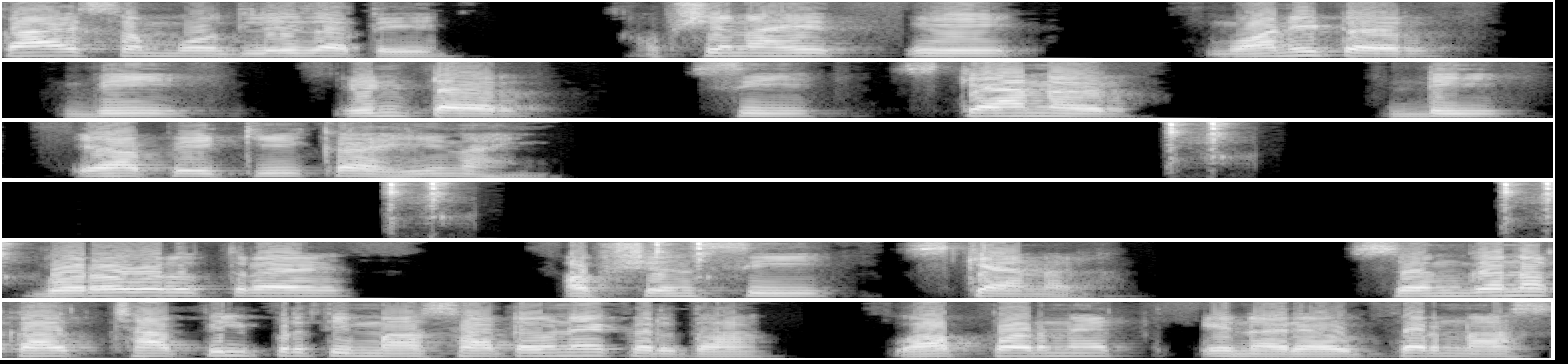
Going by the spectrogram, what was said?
काय संबोधले जाते? ऑप्शन आहेत A monitor B printer C scanner D यापैकी काही नाही. बरोबर उत्तर आहे ऑप्शन सी स्कॅनर संगणकात छापील प्रतिमा साठवण्याकरता वापरण्यात येणाऱ्या उपकरणास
